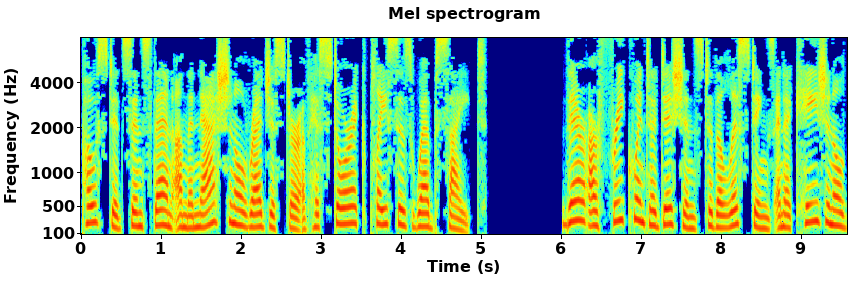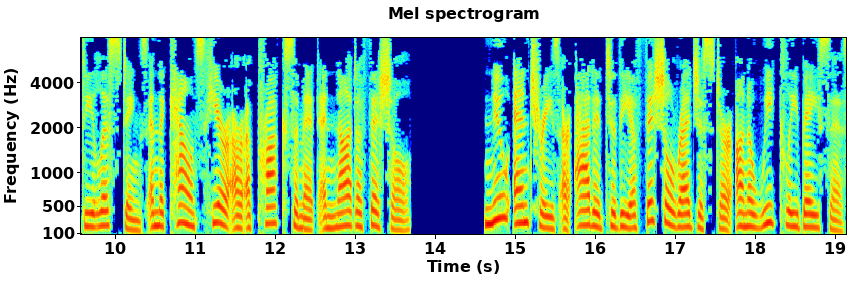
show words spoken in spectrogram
posted since then on the National Register of Historic Places website. There are frequent additions to the listings and occasional delistings and the counts here are approximate and not official. New entries are added to the official register on a weekly basis.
